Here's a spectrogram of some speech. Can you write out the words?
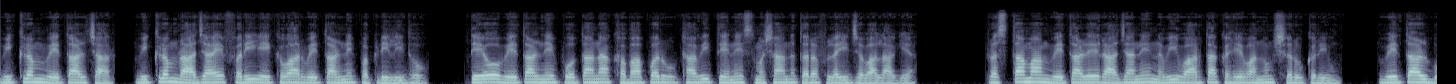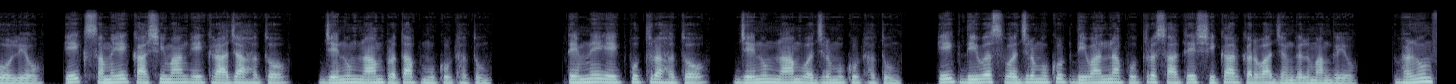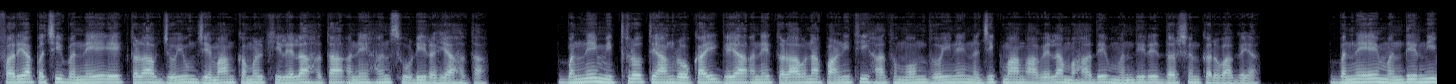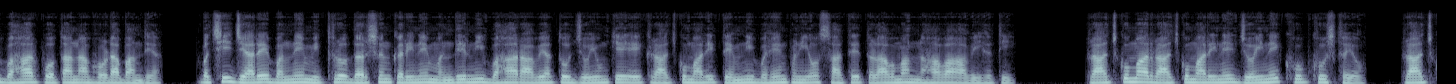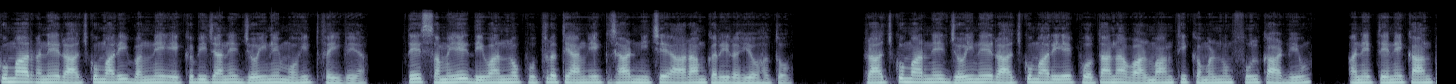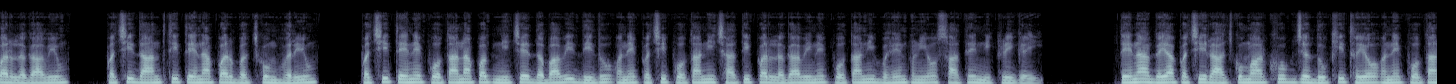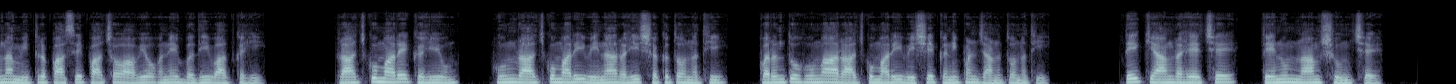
વિક્રમ વેતાળ ચાર. વિક્રમ રાજાએ ફરી એકવાર વેતાળને પકડી લીધો. તેઓ વેતાળને પોતાના ખભા પર ઉઠાવી તેને સ્મશાન તરફ લઈ જવા લાગ્યા. રસ્તામાં વેતાળે રાજાને નવી વાર્તા કહેવાનું શરૂ કર્યું. વેતાળ બોલ્યો, એક સમયે કાશીમાં એક રાજા હતો, જેનું નામ પ્રતાપ મુકુટ હતું. તેમને એક પુત્ર હતો, જેનું નામ વજ્રમુકુટ હતું. એક દિવસ વજ્રમુકુટ દિવાનના પુત્ર સાથે શિકાર કરવા જંગલમાં ગયો. ઘણું ફર્યા પછી બંનેએ એક તળાવ જોયું જેમાં કમળ ખીલેલા હતા અને હંસ ઉડી રહ્યા હતા. બંને મિત્રો ત્યાં રોકાઈ ગયા અને તળાવના પાણીથી હાથ મોમ ધોઈને નજીકમાં આવેલા મહાદેવ મંદિરે દર્શન કરવા ગયા. બંનેએ મંદિરની બહાર પોતાના ઘોડા બાંધ્યા. પછી જ્યારે બંને મિત્રો દર્શન કરીને મંદિરની બહાર આવ્યા તો જોયું કે એક રાજકુમારી તેમની બહેનપણીઓ સાથે તળાવમાં નહાવા આવી હતી. રાજકુમાર રાજકુમારીને જોઈને ખૂબ ખુશ થયો. રાજકુમાર અને રાજકુમારી બંને એકબીજાને જોઈને મોહિત થઈ ગયા. તે સમયે દિવાનનો પુત્ર ત્યાં એક ઝાડ નીચે આરામ કરી રહ્યો હતો. રાજકુમારને જોઈને રાજકુમારીએ પોતાના વાળમાંથી કમળનું ફૂલ કાઢ્યું અને તેને કાન પર લગાવ્યું, પછી દાંતથી તેના પર બચકું ભર્યું, પછી તેને પોતાના પગ નીચે દબાવી દીધું અને પછી પોતાની છાતી પર લગાવીને પોતાની બહેનપણીઓ સાથે નીકળી ગઈ. તેના ગયા પછી રાજકુમાર ખૂબ જ દુઃખી થયો અને પોતાના મિત્ર પાસે પાછો આવ્યો અને બધી વાત કહી. રાજકુમારે કહ્યું, હું રાજકુમારી વિના રહી શકતો નથી, પરંતુ હું આ રાજકુમારી વિશે કંઈ પણ જાણતો નથી. તે ક્યાં રહે છે, તેનું નામ શું છે?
